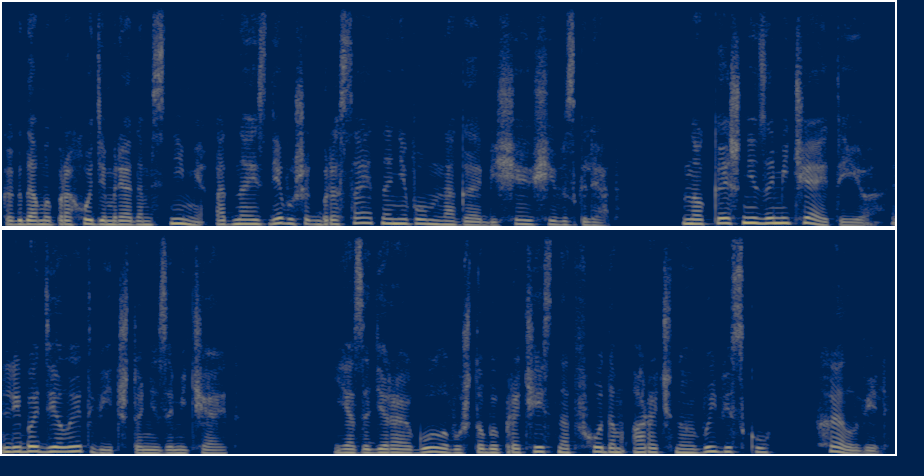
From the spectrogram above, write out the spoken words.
Когда мы проходим рядом с ними, одна из девушек бросает на него многообещающий взгляд. Но Кэш не замечает ее, либо делает вид, что не замечает. Я задираю голову, чтобы прочесть над входом арочную вывеску «Хелвиль»,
